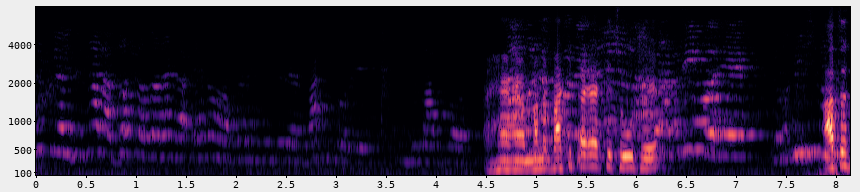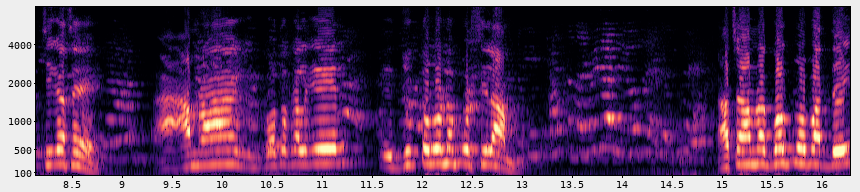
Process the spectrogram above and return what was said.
শুনলে এই যে কারা 10000 টাকা 11000 করে বাকি করে কিন্তু লাভ হয় হ্যাঁ মানে বাকি টাকা কিছু উঠে। আচ্ছা ঠিক আছে। আমরা গতকালকের এই যুক্তবর্ণ পড়ছিলাম। আচ্ছা আমরা গল্প বাদ দেই।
